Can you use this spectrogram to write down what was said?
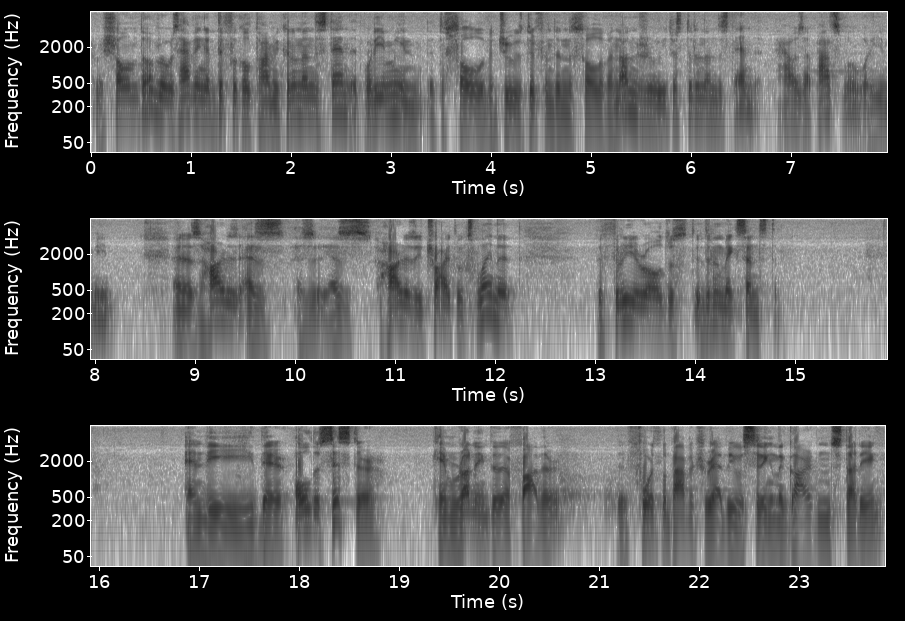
Risholem Dover was having a difficult time. He couldn't understand it. What do you mean that the soul of a Jew is different than the soul of a non-Jew? He just didn't understand it. How is that possible? What do you mean? And as hard as, as, as, as hard as he tried to explain it, the three-year-old just it didn't make sense to him. And the, their older sister came running to their father, the fourth Lubavitch Rebbe, was sitting in the garden studying,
